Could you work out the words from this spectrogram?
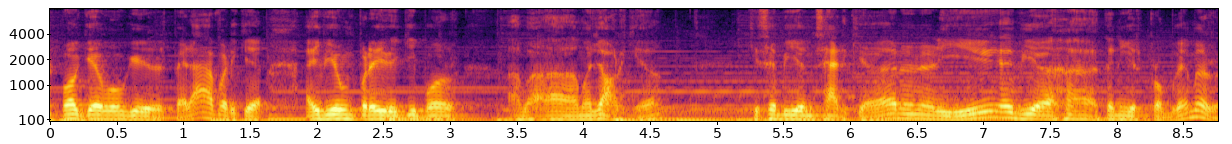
el que vulguis esperar, perquè hi havia un parell d'equipos a, a Mallorca que sabien cert que en anar-hi hi havia, tenies problemes,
